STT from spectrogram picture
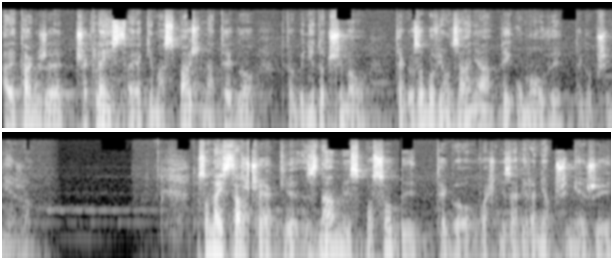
ale także przekleństwa, jakie ma spaść na tego, kto by nie dotrzymał tego zobowiązania, tej umowy, tego przymierza. To są najstarsze, jakie znamy, sposoby tego właśnie zawierania przymierzy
